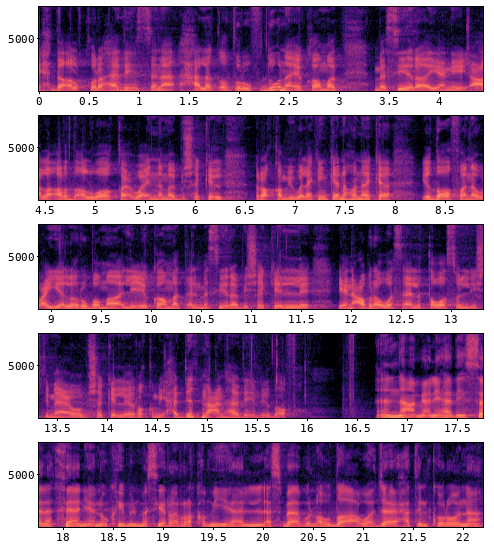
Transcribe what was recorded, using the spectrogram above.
إحدى القرى. هذه السنة حالت الظروف دون إقامة مسيرة يعني على أرض الواقع وإنما بشكل رقمي. ولكن كان هناك إضافة نوعية لربما لإقامة المسيرة بشكل يعني عبر وسائل التواصل الاجتماعي وبشكل رقمي. حدثنا عن هذه الإضافة. نعم يعني هذه السنة الثانية نقيم المسيرة الرقمية للأسباب والأوضاع وجائحة الكورونا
